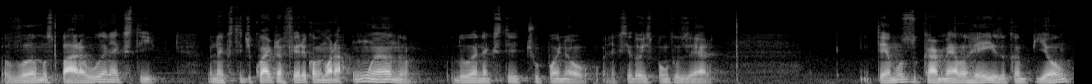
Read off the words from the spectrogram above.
Vamos para o NXT. O NXT de quarta-feira comemora um ano do NXT 2.0, o NXT 2.0. E temos o Carmelo Reis, o campeão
